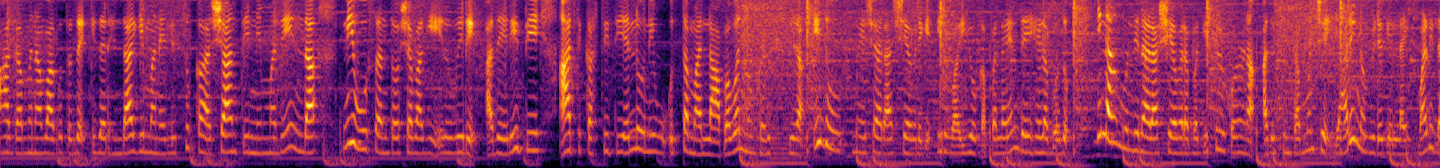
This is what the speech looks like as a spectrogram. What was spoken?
ಆಗಮನವಾಗುತ್ತದೆ. ಇದರಿಂದಾಗಿ ಮನೆಯಲ್ಲಿ ಸುಖ, ಶಾಂತಿ, ನೆಮ್ಮದಿಯಿಂದ ನೀವು ಸಂತೋಷವಾಗಿ ಇರುವಿರಿ. ಅದೇ ರೀತಿ ಆರ್ಥಿಕ ಸ್ಥಿತಿಯಲ್ಲೂ ನೀವು ಉತ್ತಮ ಲಾಭವನ್ನು ಗಳಿಸುತ್ತೀರಾ? ಇದು ಮೇಷರಾಶಿಯವರಿಗೆ ಇರುವ ಯೋಗ ಫಲ ಎಂದೇ ಹೇಳಬಹುದು. ಇನ್ನು ಮುಂದಿನ ರಾಶಿಯವರ ಬಗ್ಗೆ ತಿಳ್ಕೊಳ್ಳೋಣ. ಅದಕ್ಕಿಂತ ಮುಂಚೆ ಯಾರಿನ್ನೂ ವಿಡಿಯೋಗೆ ಲೈಕ್ ಮಾಡಿಲ್ಲ.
